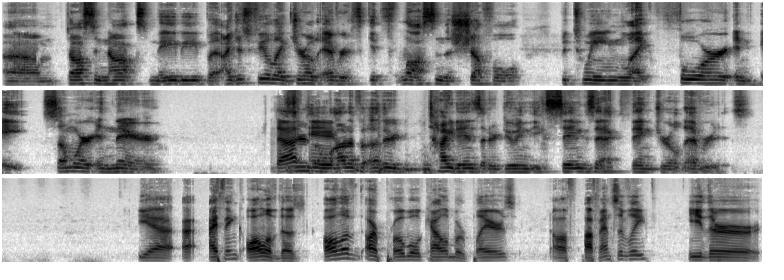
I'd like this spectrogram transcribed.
um, Dawson Knox, maybe, but I just feel like Gerald Everett gets lost in the shuffle between like four and eight, somewhere in there. that There's and- a lot of other tight ends that are doing the same exact thing Gerald Everett is. Yeah, I, I think all of those, all of our Pro Bowl caliber players, off, offensively, either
